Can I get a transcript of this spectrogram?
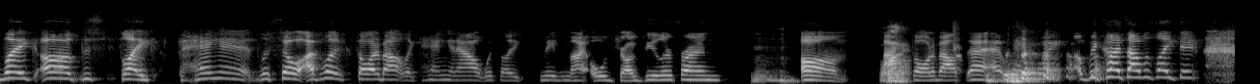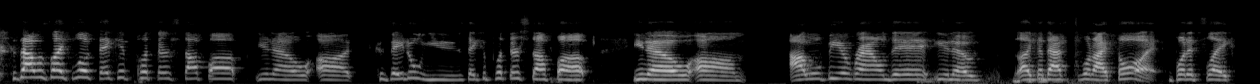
like uh, this like hanging. So I've like thought about like hanging out with like maybe my old drug dealer friends. Um, I thought about that at one point uh, because I was like they, because I was like, look, they could put their stuff up, you know, uh, because they don't use, they could put their stuff up, you know. Um, I won't be around it, you know. Like that's what I thought, but it's like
